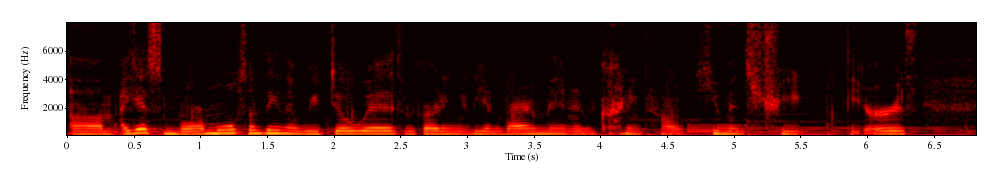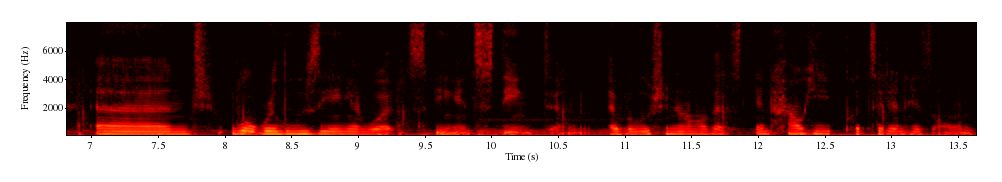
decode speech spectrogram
um, I guess, normal, something that we deal with regarding the environment and regarding how humans treat the earth and what we're losing and what's being instinct and evolution and all this and how he puts it in his own.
